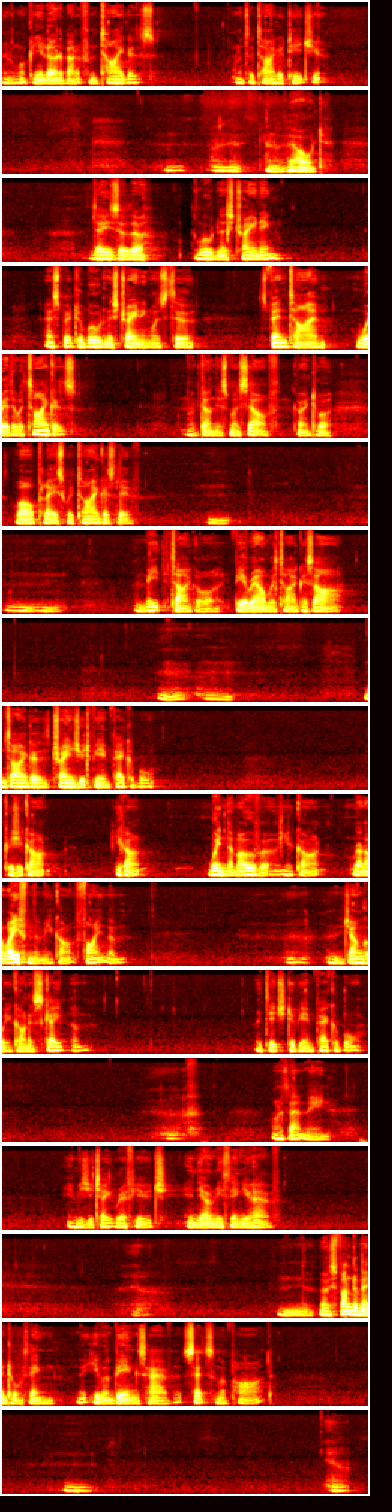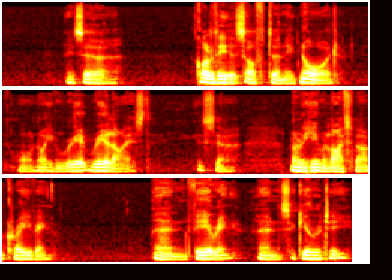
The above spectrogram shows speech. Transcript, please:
And what can you learn about it from tigers? What does a tiger teach you? And hmm. kind of the old days of the wilderness training. Aspect of wilderness training was to spend time where there were tigers. I've done this myself, going to a wild place where tigers live. Mm. Mm. And meet the tiger or be around where tigers are. Mm. And tiger trains you to be impeccable because you can't you can't win them over, you can't run away from them, you can't fight them. In the jungle, you can't escape them. They teach you to be impeccable. What does that mean? It means you take refuge in the only thing you have. The most fundamental thing that human beings have that sets them apart. Mm. Yeah. It's a quality that's often ignored or not even re- realized. It's uh, not only human life's about craving and fearing and security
